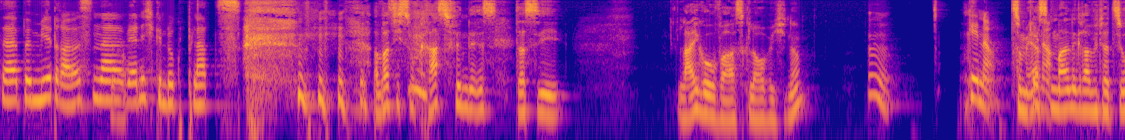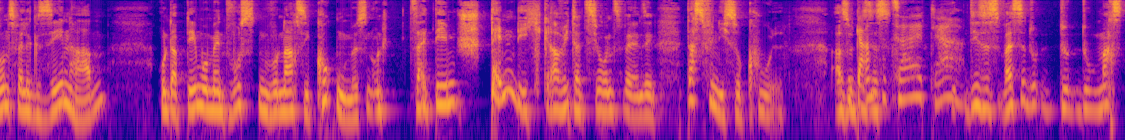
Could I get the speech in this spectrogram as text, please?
da bei mir draußen äh, wäre nicht genug Platz. Aber was ich so krass finde, ist, dass sie LIGO war es, glaube ich, ne? Genau. Zum genau. ersten Mal eine Gravitationswelle gesehen haben und ab dem Moment wussten, wonach sie gucken müssen und seitdem ständig Gravitationswellen sehen. Das finde ich so cool. Also Die ganze dieses, Zeit, ja. dieses, weißt du, du, du, du machst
